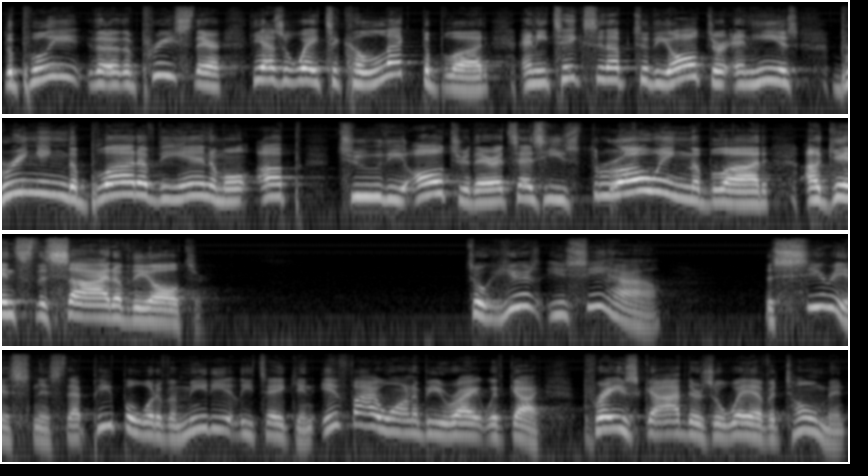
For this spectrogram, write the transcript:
The, the, the priest there, he has a way to collect the blood, and he takes it up to the altar, and he is bringing the blood of the animal up to the altar there. It says he's throwing the blood against the side of the altar. So here's, you see how the seriousness that people would have immediately taken if I want to be right with God. Praise God, there's a way of atonement.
